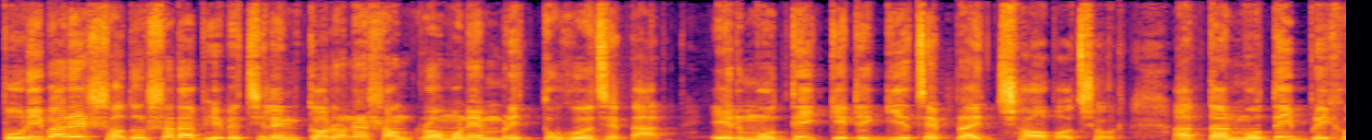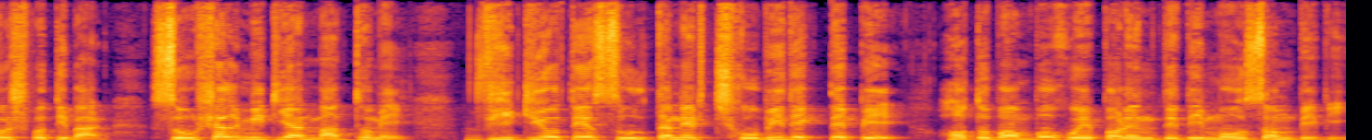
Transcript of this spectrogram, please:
পরিবারের সদস্যরা ভেবেছিলেন করোনা সংক্রমণে মৃত্যু হয়েছে তার। এর মধ্যেই কেটে গিয়েছে প্রায় ছ বছর। আর তার মধ্যেই বৃহস্পতিবার সোশ্যাল মিডিয়ার মাধ্যমে ভিডিওতে সুলতানের ছবি দেখতে পেয়ে হতবম্ব হয়ে পড়েন দিদি মৌসম বেবি।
